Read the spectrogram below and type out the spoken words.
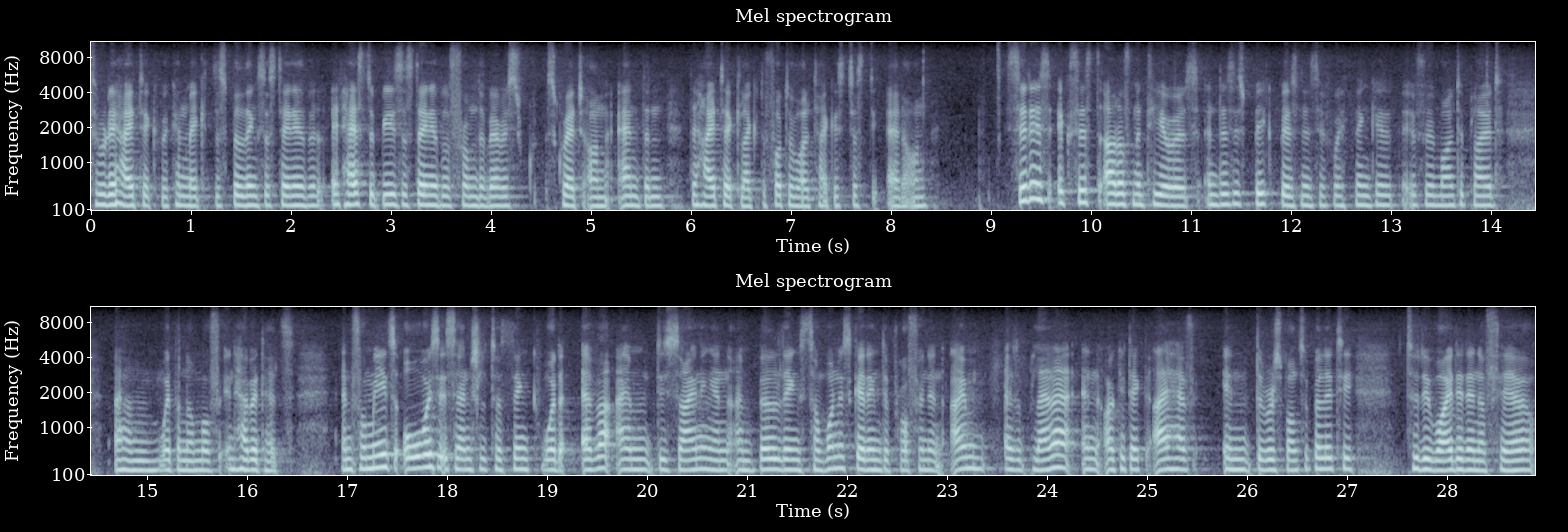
through the high tech we can make this building sustainable. It has to be sustainable from the very scratch on, and then the high tech, like the photovoltaic, is just the add-on. Cities exist out of materials, and this is big business if we think it, if we multiply it um, with the number of inhabitants. And for me, it's always essential to think whatever I'm designing and I'm building, someone is getting the profit, and I'm, as a planner and architect, I have in the responsibility to divide it in a fair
